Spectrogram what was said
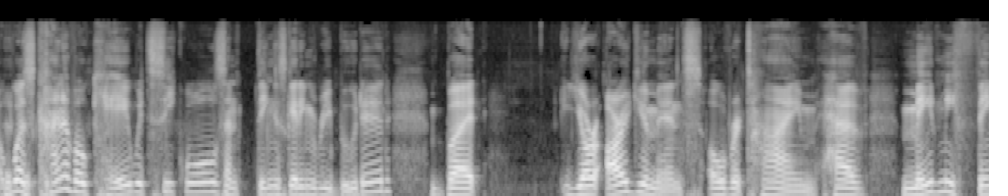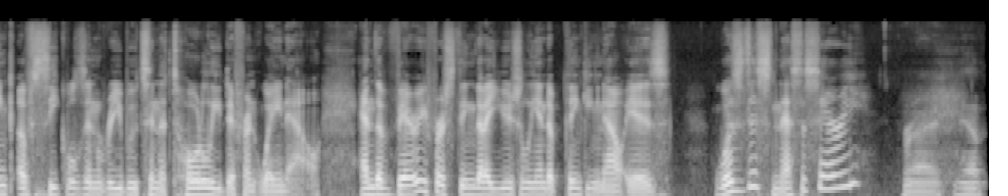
was kind of okay with sequels and things getting rebooted, but your arguments over time have made me think of sequels and reboots in a totally different way now. And the very first thing that I usually end up thinking now is was this necessary? Right. Yep.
